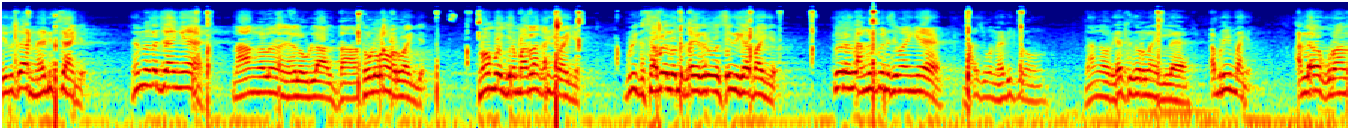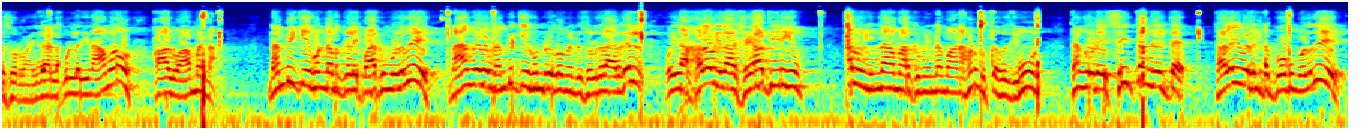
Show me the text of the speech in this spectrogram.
இதுக்காக நடிச்சாங்க. என்ன நடிச்சாங்க? நாங்களும் இதுல உள்ள ஆள் தான். தொழுவா வருவாங்க. நோன்பு வைக்கிற மாதிரிலாம் கணிக்குவாங்க இப்படி சபையில் வந்து கை செய்தி கேட்பாங்க. பிறகு அங்க போய் என்ன செய்வாங்க? நான் சும்மா நடிக்கிறோம். நாங்க அவர் ஏத்துக்கிறோம் இல்ல. அப்படிம்பாங்க. அல்லவா குரான் சொல்றான். இதால அல்லகுல்லதி நாமனும் கால் ஆமன்னா. நம்பிக்கை கொண்ட மக்களை பார்க்கும் பொழுது நாங்களும் நம்பிக்கை கொண்டிருக்கோம் என்று சொல்கிறார்கள். ஒயிலா ஹலோ இலா ஷயாத்தீரியும் அலு இன்னாமாக்கும் இன்னமானகனும் முஸ்தகசிமூன் தங்களுடைய சைத்தங்கள்கிட்ட தலைவர்கள்ட்ட போகும் பொழுது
